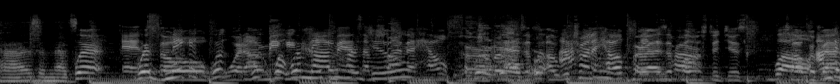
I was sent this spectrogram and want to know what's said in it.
has and that's We're, And we're so making, we're, what I'm we're, what making we're making comments, her I'm do. trying to help her. We're- as a, we're uh, we're trying to help her as making her- opposed to just Well, talk about I'm her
